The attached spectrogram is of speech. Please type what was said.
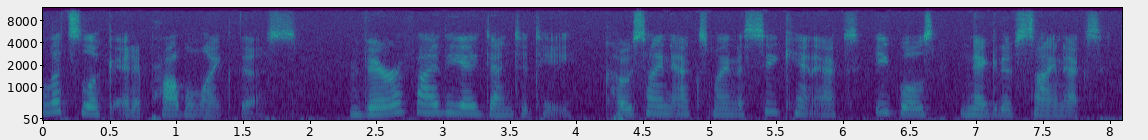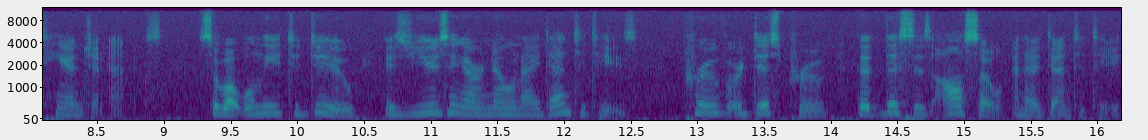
Let's look at a problem like this. Verify the identity cosine x minus secant x equals negative sine x tangent x. So what we'll need to do is using our known identities prove or disprove that this is also an identity.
